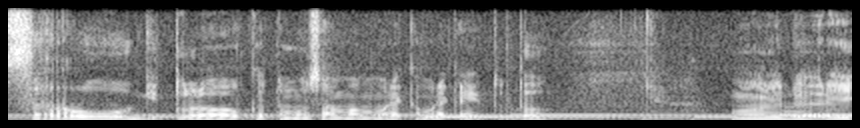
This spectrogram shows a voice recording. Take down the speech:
seru gitu loh ketemu sama mereka mereka itu tuh. Mulai dari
